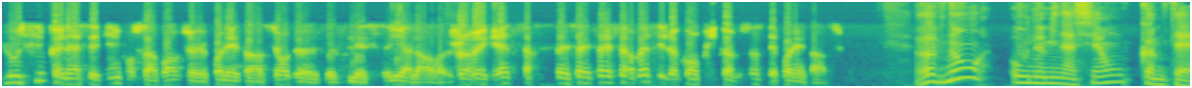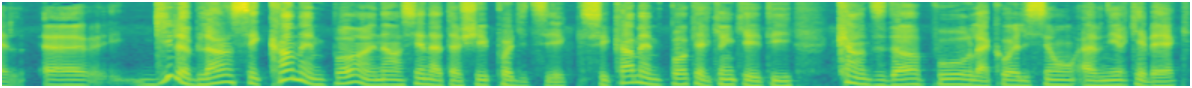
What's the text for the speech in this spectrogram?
lui aussi me connaît assez bien pour savoir que j'avais pas l'intention de, de le blesser. Alors, je regrette sin- sin- sincèrement s'il l'a compris comme ça, c'était pas l'intention. Revenons aux nominations comme telles. Euh, Guy Leblanc, c'est quand même pas un ancien attaché politique. C'est quand même pas quelqu'un qui a été candidat pour la coalition Avenir Québec.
